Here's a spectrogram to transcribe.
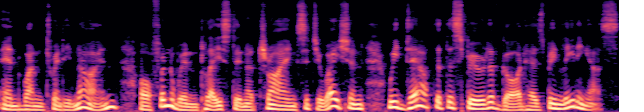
and 129 Often, when placed in a trying situation, we doubt that the Spirit of God has been leading us.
